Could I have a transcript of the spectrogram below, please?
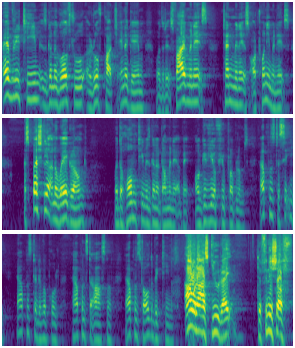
every team is going to go through a rough patch in a game, whether it's five minutes, 10 minutes, or 20 minutes especially on away ground where the home team is going to dominate a bit or give you a few problems. It happens to City, it happens to Liverpool, it happens to Arsenal, it happens to all the big teams. I want to ask you, right, to finish off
